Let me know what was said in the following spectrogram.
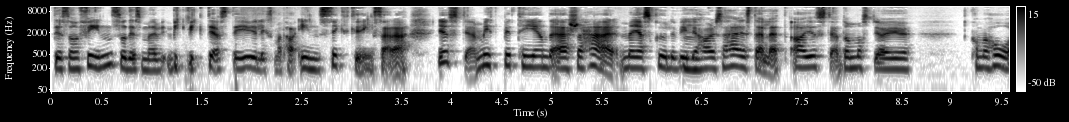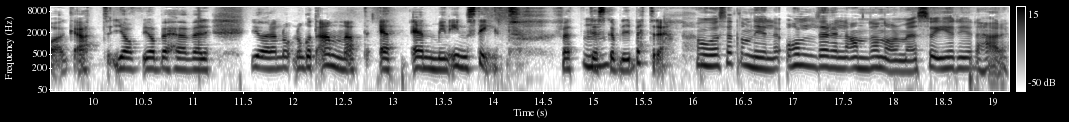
Det som finns och det som är vik- viktigast, det är ju liksom att ha insikt kring så här, just det, mitt beteende är så här, men jag skulle vilja ha det så här istället. Ja, just det, då måste jag ju komma ihåg att jag, jag behöver göra no- något annat än, än min instinkt för att det ska bli bättre. Oavsett om det gäller ålder eller andra normer så är det ju det här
